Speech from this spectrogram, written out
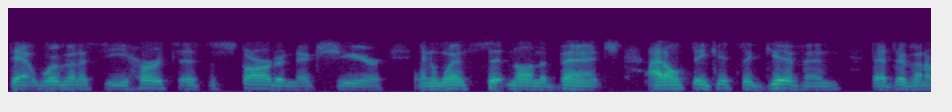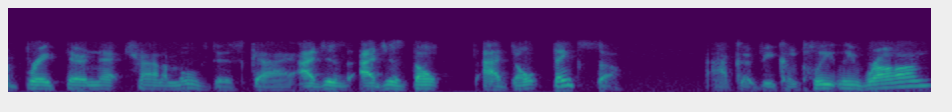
that we're going to see Hurts as the starter next year and Wentz sitting on the bench. I don't think it's a given that they're going to break their neck trying to move this guy. I just I just don't I don't think so. I could be completely wrong,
